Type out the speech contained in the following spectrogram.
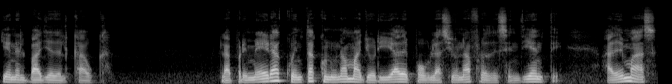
y en el Valle del Cauca. La primera cuenta con una mayoría de población afrodescendiente. Además,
